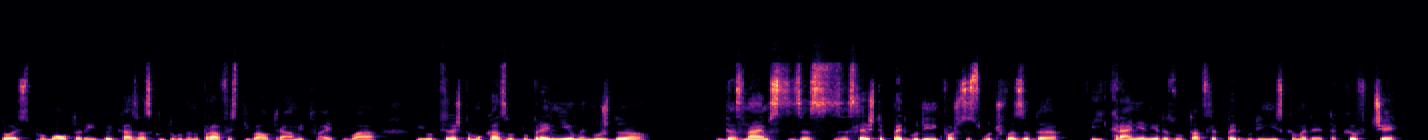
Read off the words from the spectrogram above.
Тоест, промоутъра идва и казва, аз искам тук да направя фестивал, трябва ми това и това. И отсреща му казват, добре, ние имаме нужда да знаем за, за следващите 5 години какво ще се случва, за да и крайният ни резултат след 5 години искаме да е такъв, че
